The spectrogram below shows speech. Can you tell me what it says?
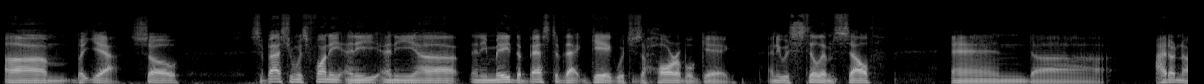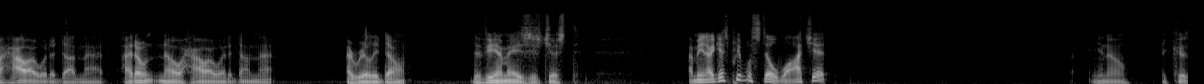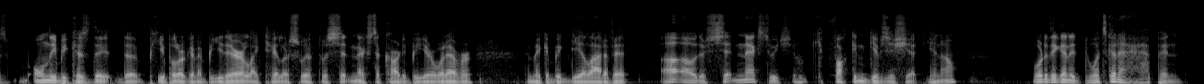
Um, but yeah, so Sebastian was funny, and he and he uh, and he made the best of that gig, which is a horrible gig, and he was still himself. And uh, I don't know how I would have done that. I don't know how I would have done that. I really don't. The VMAs is just. I mean, I guess people still watch it. You know, because only because the the people are going to be there. Like Taylor Swift was sitting next to Cardi B or whatever. They make a big deal out of it. Uh oh, they're sitting next to each. Who fucking gives a shit? You know? What are they gonna? What's gonna happen?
